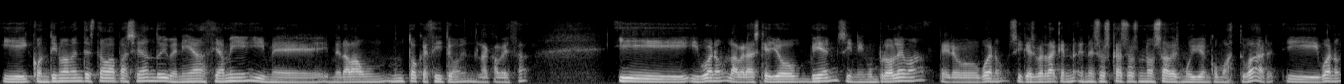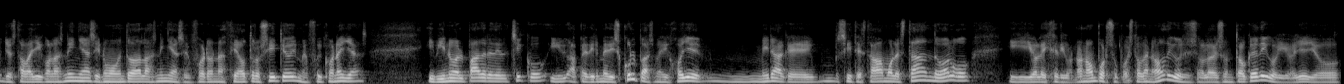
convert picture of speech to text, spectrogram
y continuamente estaba paseando y venía hacia mí y me, daba un, toquecito en la cabeza. Y, bueno, la verdad es que yo bien, sin ningún problema, pero bueno, sí que es verdad que en, esos casos no sabes muy bien cómo actuar. Y bueno, yo estaba allí con las niñas y en un momento todas las niñas se fueron hacia otro sitio y me fui con ellas. Y vino el padre del chico y a pedirme disculpas. Me dijo, oye, mira, que si te estaba molestando o algo. Y yo le dije, digo, no, no, por supuesto que no. Digo, si solo es un toque, digo, y oye, yo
